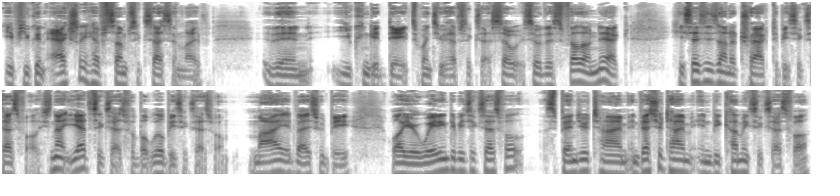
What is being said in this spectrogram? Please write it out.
if you can actually have some success in life, then you can get dates once you have success. So, so this fellow Nick, he says he's on a track to be successful. He's not yet successful, but will be successful. My advice would be, while you're waiting to be successful, spend your time, invest your time in becoming successful,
